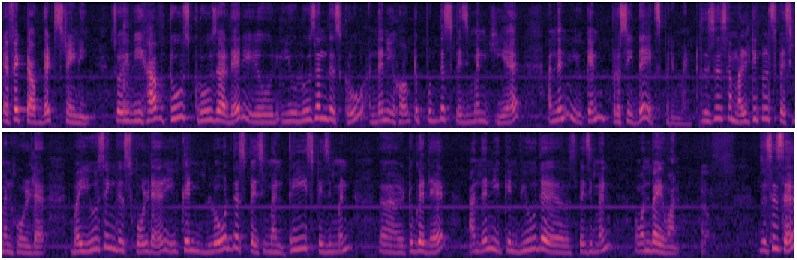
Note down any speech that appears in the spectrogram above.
effect of that straining. So we have two screws are there you you loosen the screw and then you have to put the specimen here and then you can proceed the experiment. This is a multiple specimen holder. By using this holder you can load the specimen three specimen uh, together and then you can view the specimen one by one this is a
